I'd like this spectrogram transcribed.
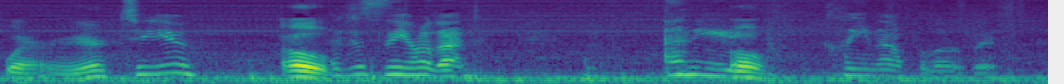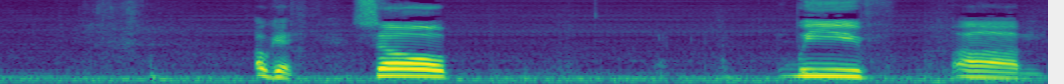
where here? To you. Oh, I just need. Hold on. I need Oh. to clean up a little bit. okay. So we've, um,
